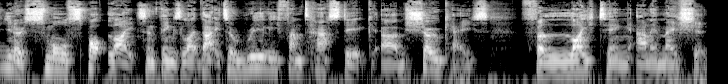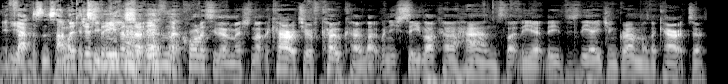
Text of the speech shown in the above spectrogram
you know small spotlights and things like that. It's a really fantastic um, showcase for lighting animation. If that doesn't sound and like a just too even the, even the quality they mentioned, like the character of Coco, like when you see like her hands, like the the, the aging grandmother character,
